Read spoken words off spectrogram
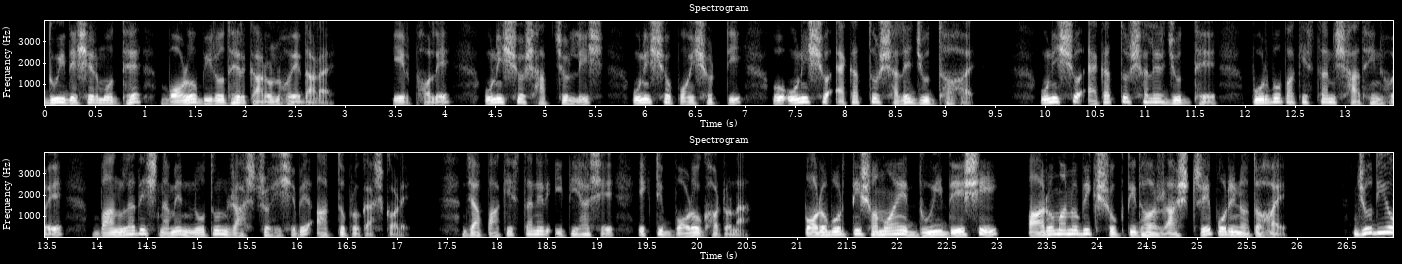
দুই দেশের মধ্যে বড় বিরোধের কারণ হয়ে দাঁড়ায়। এর ফলে উনিশশো সাতচল্লিশ, উনিশশো ও উনিশশো একাত্তর সালে যুদ্ধ হয়। উনিশশো একাত্তর সালের যুদ্ধে পূর্ব পাকিস্তান স্বাধীন হয়ে বাংলাদেশ নামে নতুন রাষ্ট্র হিসেবে আত্মপ্রকাশ করে। যা পাকিস্তানের ইতিহাসে একটি বড় ঘটনা। পরবর্তী সময়ে দুই দেশই পারমাণবিক শক্তিধর রাষ্ট্রে পরিণত হয়। যদিও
